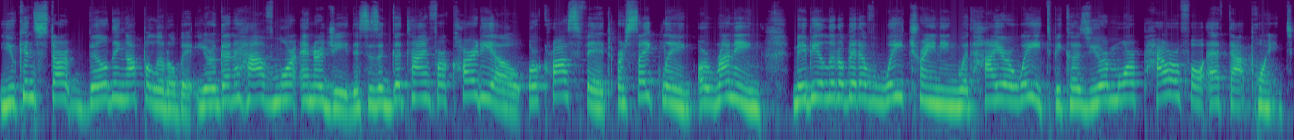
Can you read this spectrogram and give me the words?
you can start building up a little bit. You're to have more energy. This is a good time for cardio or CrossFit or cycling or running, maybe a little bit of weight training with higher weight because you're more powerful at that point.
